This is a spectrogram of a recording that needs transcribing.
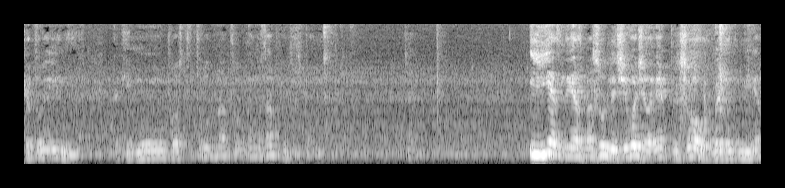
который ленив, так ему просто трудно, трудно ему заповедь исполнить. И если я спрошу, для чего человек пришел в этот мир,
